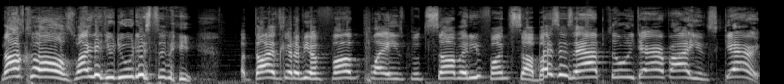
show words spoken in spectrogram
Knuckles, why did you do this to me? I thought it's gonna be a fun place with so many fun stuff. This is absolutely terrifying and scary.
